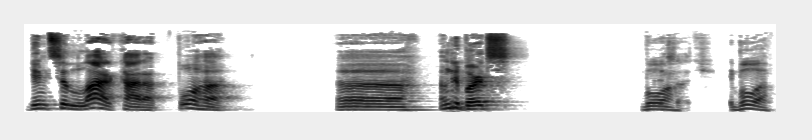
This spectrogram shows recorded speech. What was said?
Game de celular, cara, porra. Uh, Angry Birds. Boa. Boa.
